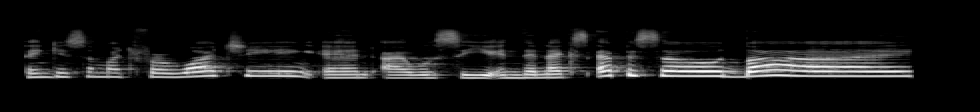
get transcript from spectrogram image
Thank you so much for watching and I will see you in the next episode. Bye!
